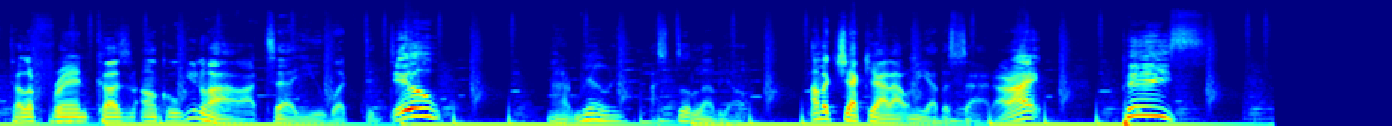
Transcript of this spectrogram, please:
tell a friend, cousin, uncle, you know how I tell you what to do. Not really. I still love y'all. I'm going to check y'all out on the other side, all right? Peace.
